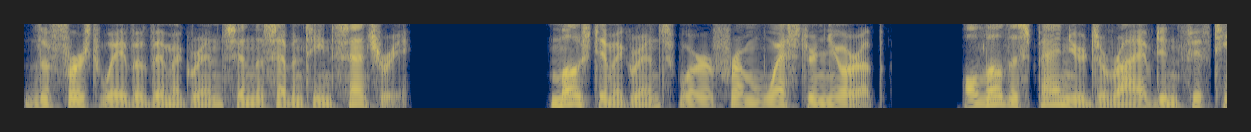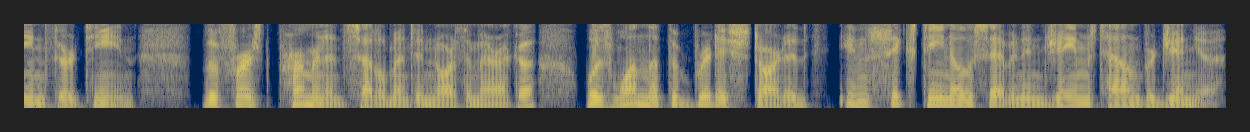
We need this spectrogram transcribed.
the first wave of immigrants in the 17th century. Most immigrants were from Western Europe. Although the Spaniards arrived in 1513, the first permanent settlement in North America was one that the British started in 1607 in Jamestown, Virginia.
